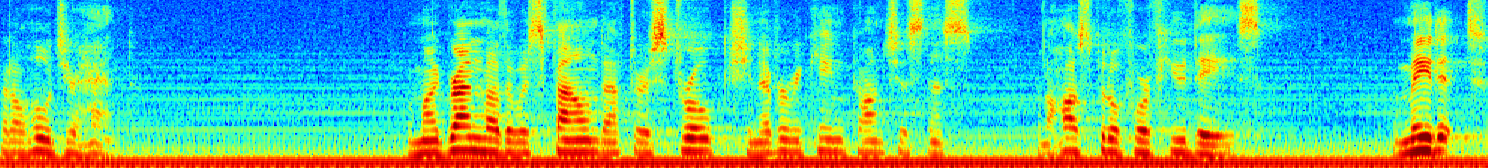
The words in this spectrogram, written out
but I'll hold your hand. When my grandmother was found after a stroke, she never regained consciousness in a hospital for a few days. I made it,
